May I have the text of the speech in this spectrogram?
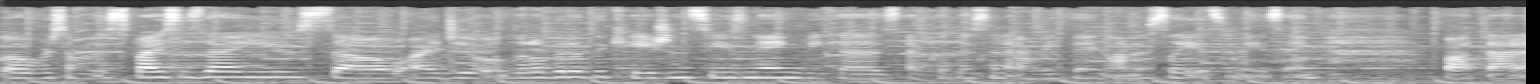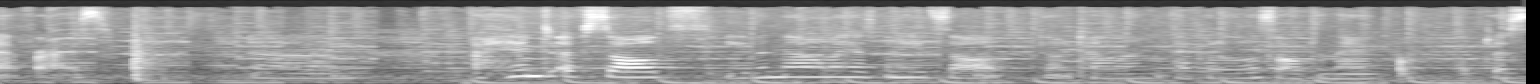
go over some of the spices that I use. So I do a little bit of the Cajun seasoning because I put this in everything. Honestly, it's amazing. Bought that at Fry's. Um, a hint of salt, even though my husband hates salt, don't tell him, I put a little salt in there, just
